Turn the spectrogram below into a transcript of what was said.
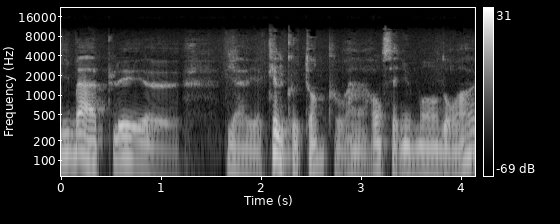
il m'a appelé euh, il, y a, il, y a, quelques temps pour un renseignement en droit.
